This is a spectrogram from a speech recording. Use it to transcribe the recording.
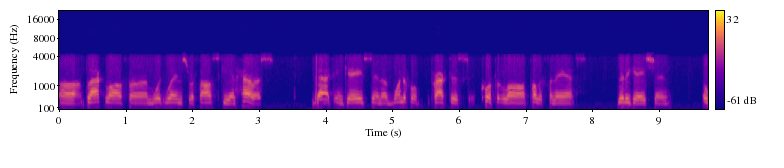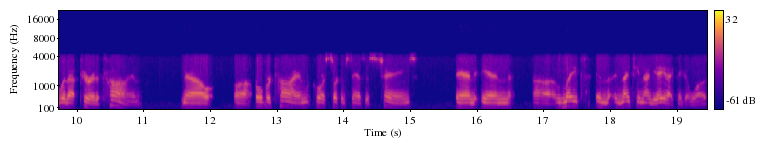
uh, black law firm, Wood Williams, Rafalski, and Harris, that engaged in a wonderful practice, corporate law, public finance, litigation, over that period of time. Now, uh, over time, of course, circumstances change, and in uh, late in, in 1998, I think it was,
